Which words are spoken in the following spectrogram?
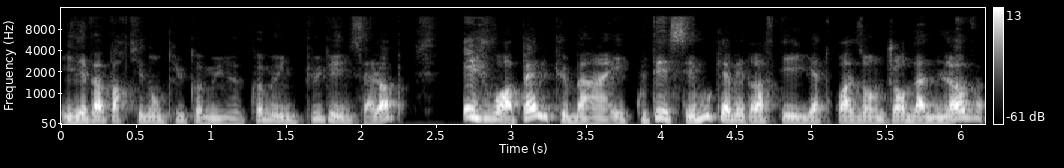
Il n'est pas parti non plus comme une, comme une pute et une salope. Et je vous rappelle que, ben, écoutez, c'est vous qui avez drafté il y a trois ans Jordan Love.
